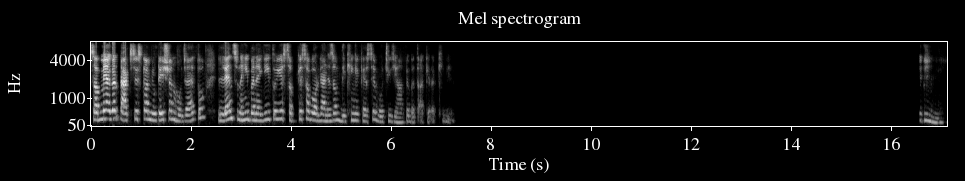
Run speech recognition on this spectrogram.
सब में अगर पैक्सिस का म्यूटेशन हो जाए तो लेंस नहीं बनेगी तो ये सबके सब ऑर्गेनिज्म दिखेंगे कैसे? वो चीज़ यहाँ पे बता के रखी है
